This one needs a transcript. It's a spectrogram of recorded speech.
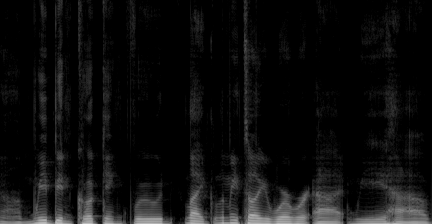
Um, we've been cooking food. Like, let me tell you where we're at. We have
